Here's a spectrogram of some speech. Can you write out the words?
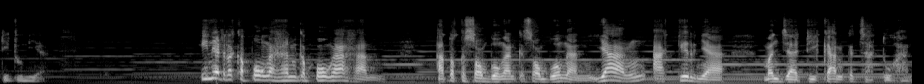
di dunia. Ini adalah kepongahan-kepongahan atau kesombongan-kesombongan yang akhirnya menjadikan kejatuhan.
